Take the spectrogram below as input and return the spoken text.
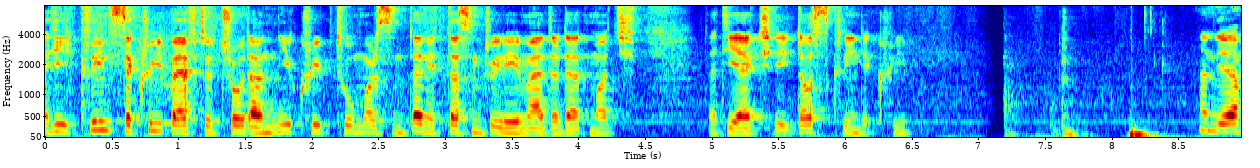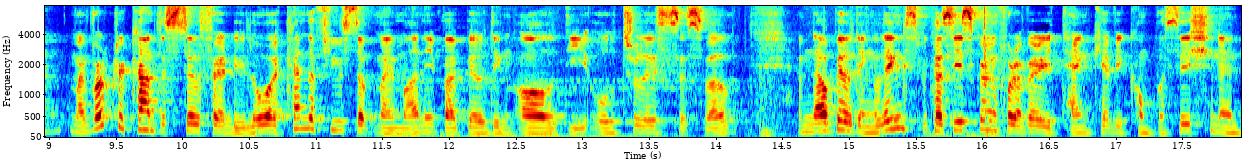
he cleans the creep I have to throw down new creep tumors and then it doesn't really matter that much that he actually does clean the creep. And yeah, my worker count is still fairly low. I kind of used up my money by building all the Ultralisks as well. I'm now building lings because he's going for a very tank heavy composition and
